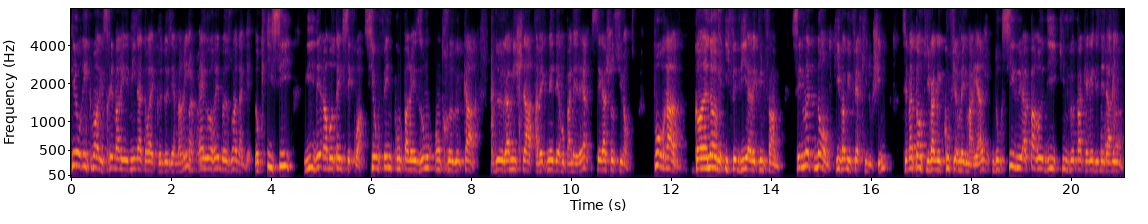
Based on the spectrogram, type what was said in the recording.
théoriquement, elle serait mariée Minatora avec le deuxième mari, elle aurait besoin d'un guet. Donc ici, l'idée Rabotaï, c'est quoi? Si on fait une comparaison entre le cas de la Mishnah avec Neder ou pas Neder, c'est la chose suivante. Pour Rav, quand un homme, il fait billet avec une femme, c'est maintenant qu'il va lui faire Kiddushin, c'est maintenant qu'il va lui confirmer le mariage. Donc, s'il lui a pas redit qu'il ne veut pas qu'elle ait des Nédarim,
